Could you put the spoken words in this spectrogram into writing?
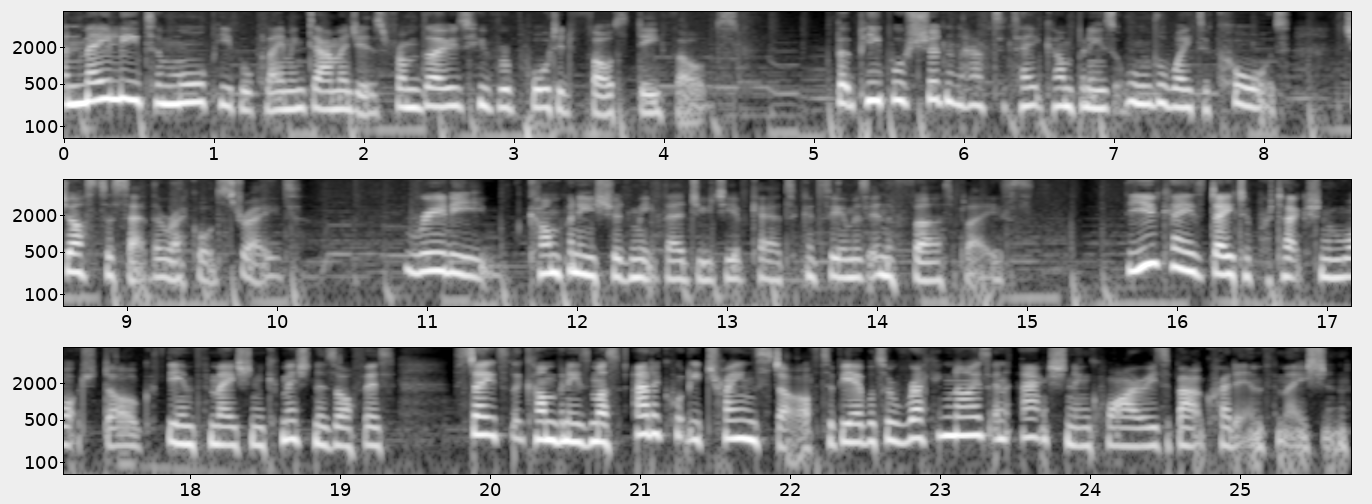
and may lead to more people claiming damages from those who've reported false defaults. But people shouldn't have to take companies all the way to court just to set the record straight. Really, companies should meet their duty of care to consumers in the first place. The UK's data protection watchdog, the Information Commissioner's Office, states that companies must adequately train staff to be able to recognise and action inquiries about credit information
